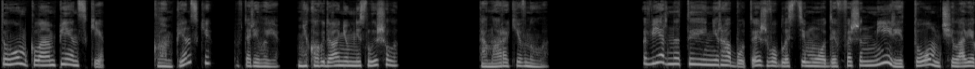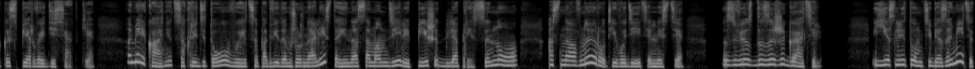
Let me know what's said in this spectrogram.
Том Клампенский. «Клампенский?» — повторила я. «Никогда о нем не слышала». Тамара кивнула. «Верно, ты не работаешь в области моды. В фэшн-мире Том — человек из первой десятки. Американец аккредитовывается под видом журналиста и на самом деле пишет для прессы, но основной род его деятельности — звездозажигатель. Если Том тебя заметит,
